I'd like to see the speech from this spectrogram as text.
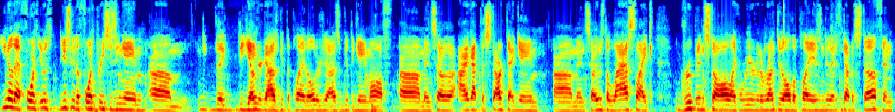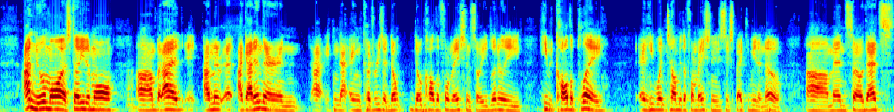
you know that fourth. It was used to be the fourth preseason game. Um, the the younger guys get to play, the older guys would get the game off. Um, and so I got to start that game. Um, and so it was the last like group install, like where we were going to run through all the plays and do that different type of stuff. And I knew them all, I studied them all. Um, but I I remember I got in there and I, and Coach Reid said don't don't call the formation. So he literally he would call the play, and he wouldn't tell me the formation. He just expected me to know. Um, and so that's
